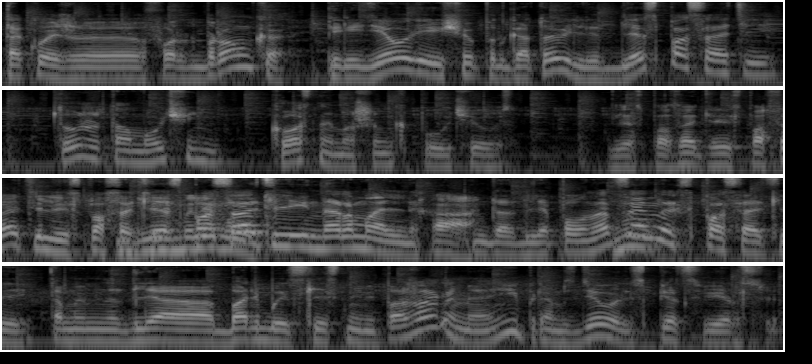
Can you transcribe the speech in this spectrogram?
такой же Ford Bronco переделали еще подготовили для спасателей. Тоже там очень классная машинка получилась. Для спасателей спасателей, спасателей Для спасателей нормальных. А. Да, для полноценных спасателей, там именно для борьбы с лесными пожарами, они прям сделали спецверсию.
